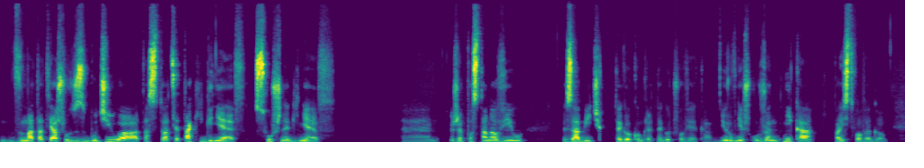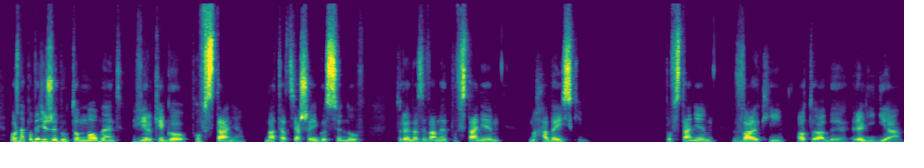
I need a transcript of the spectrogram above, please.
W Matatiaszu wzbudziła ta sytuacja taki gniew, słuszny gniew, e, że postanowił zabić tego konkretnego człowieka i również urzędnika państwowego. Można powiedzieć, że był to moment wielkiego powstania Matatiasza i jego synów, które nazywamy powstaniem machabejskim. Powstaniem walki o to, aby religia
